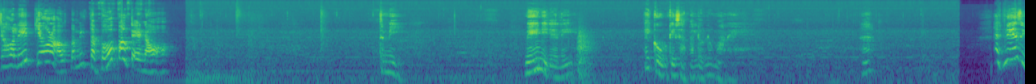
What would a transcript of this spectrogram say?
ဒေါ်လေးပြောတာကိုသမီးသဘောပေါက်တယ်နော်တမီး မင်းနေတယ်လေအဲ့ကိုကိစ္စဘာလို့လုပ်မှာလဲဟမ်အဲ့နင်းစီ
